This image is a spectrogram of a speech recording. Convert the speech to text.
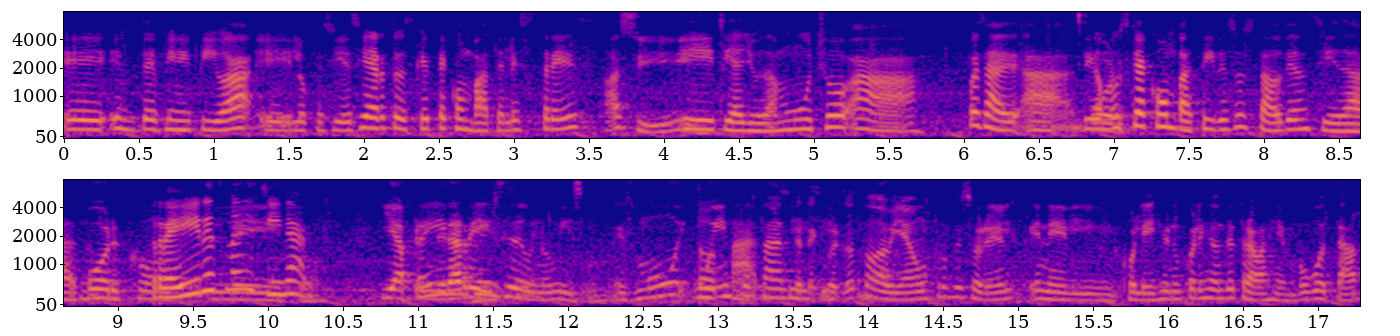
eh, en definitiva, eh, lo que sí es cierto es que te combate el estrés Ah, sí. y te ayuda mucho a, pues, a, a, digamos Por- que a combatir esos estados de ansiedad. ¿no? Por Reír es completo. Y aprender a reírse de uno mismo. Es muy, Total, muy importante. sí, Recuerdo sí. todavía un profesor en el, en el colegio, en un colegio donde trabajé en Bogotá.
